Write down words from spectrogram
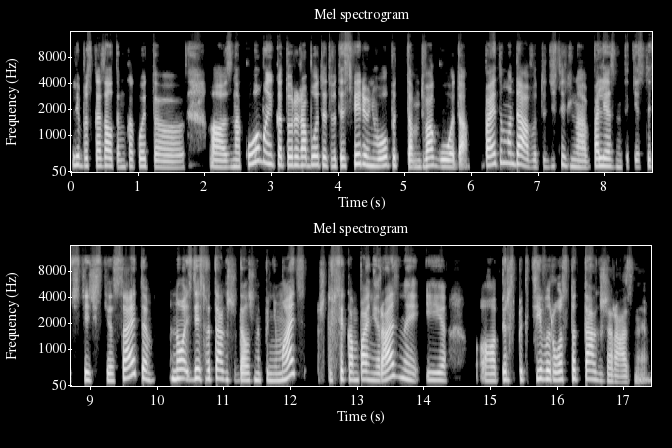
либо сказал там какой-то а, знакомый, который работает в этой сфере, у него опыт там два года. Поэтому да, вот действительно полезны такие статистические сайты. Но здесь вы также должны понимать, что все компании разные, и перспективы роста также разные.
